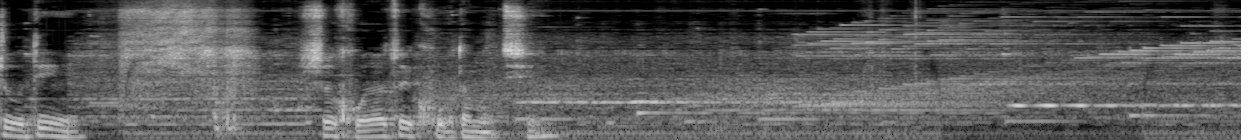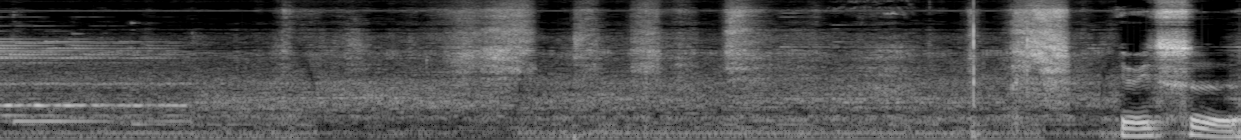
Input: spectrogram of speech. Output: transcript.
注定是活得最苦的母亲。有一次，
